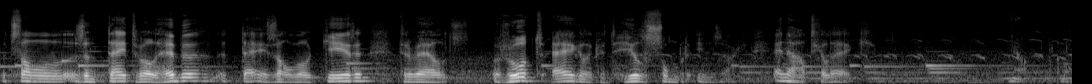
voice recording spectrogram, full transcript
het zal zijn tijd wel hebben, het tij zal wel keren, terwijl Rood eigenlijk het heel somber inzag. En hij had gelijk. Ja, klopt.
